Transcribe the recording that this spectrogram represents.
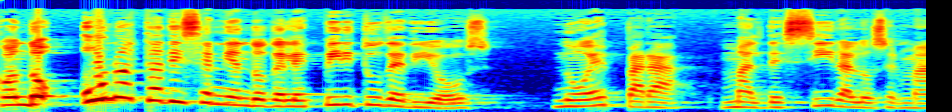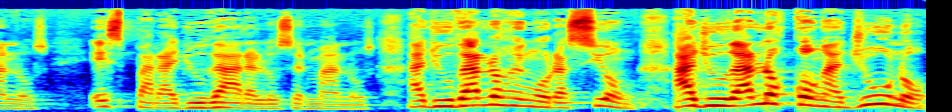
Cuando uno está discerniendo del Espíritu de Dios, no es para maldecir a los hermanos, es para ayudar a los hermanos, ayudarlos en oración, ayudarlos con ayuno,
